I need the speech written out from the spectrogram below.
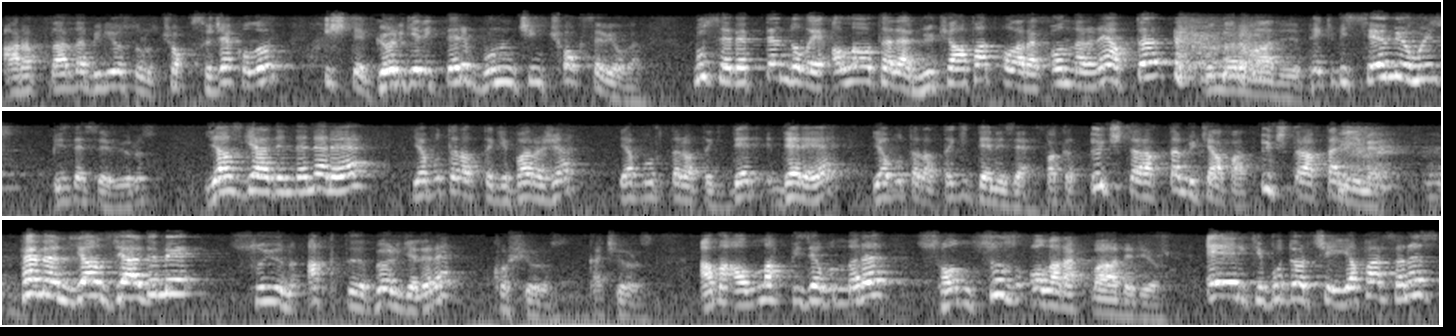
Araplarda biliyorsunuz çok sıcak olur. İşte gölgelikleri bunun için çok seviyorlar. Bu sebepten dolayı Allahu Teala mükafat olarak onlara ne yaptı? Bunları vaat ediyor. Peki biz sevmiyor muyuz? Biz de seviyoruz. Yaz geldiğinde nereye? Ya bu taraftaki baraja, ya bu taraftaki de- dereye, ya bu taraftaki denize. Bakın üç tarafta mükafat, üç tarafta nimet. Hemen yaz geldi mi suyun aktığı bölgelere koşuyoruz, kaçıyoruz. Ama Allah bize bunları sonsuz olarak vaat ediyor. Eğer ki bu dört şeyi yaparsanız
